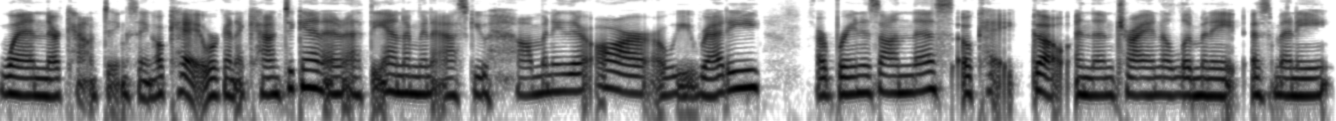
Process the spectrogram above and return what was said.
when they're counting, saying, okay, we're going to count again. And at the end, I'm going to ask you how many there are. Are we ready? Our brain is on this. Okay, go. And then try and eliminate as many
